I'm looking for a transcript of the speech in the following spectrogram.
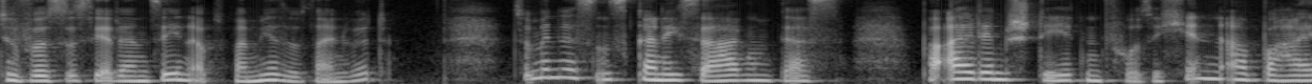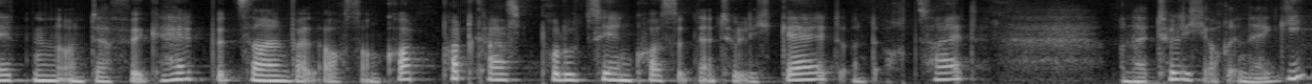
du wirst es ja dann sehen, ob es bei mir so sein wird. Zumindest kann ich sagen, dass bei all dem Steten vor sich hinarbeiten und dafür Geld bezahlen, weil auch so ein Podcast produzieren kostet natürlich Geld und auch Zeit und natürlich auch Energie,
